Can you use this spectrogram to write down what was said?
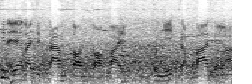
ที่ไหนอย่างไรติดตามตอนต่อไปคนนี้กลับบ้านกันละ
